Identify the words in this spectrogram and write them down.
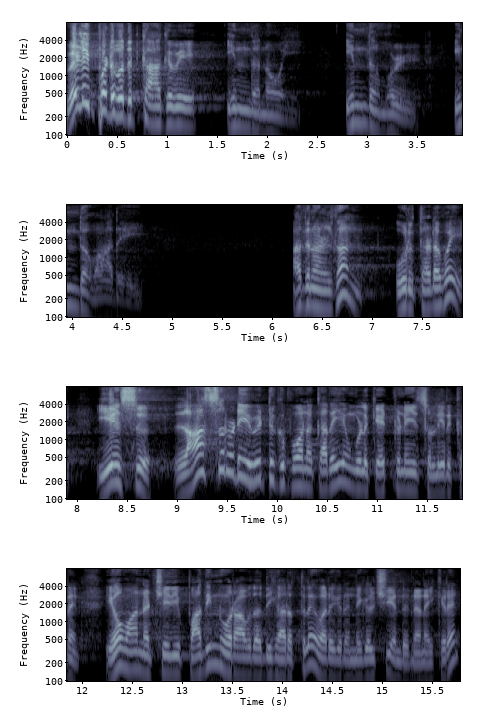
வெளிப்படுவதற்காகவே இந்த நோய் இந்த முள் இந்த வாதை. அதனால்தான் ஒரு தடவை இயேசு லாசருடைய வீட்டுக்கு போன கதையை உங்களுக்கு ஏற்கனவே சொல்லியிருக்கிறேன். யோவான செய்தி பதினோராவது அதிகாரத்தில் வருகிற நிகழ்ச்சி என்று நினைக்கிறேன்.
